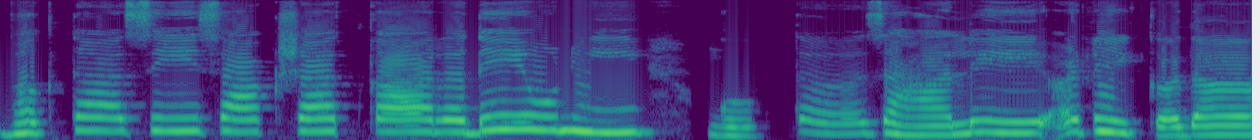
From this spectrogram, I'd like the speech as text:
भक्तासी साक्षात्कार देऊनी गुप्त झाले अनेकदा.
